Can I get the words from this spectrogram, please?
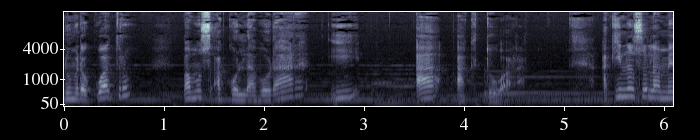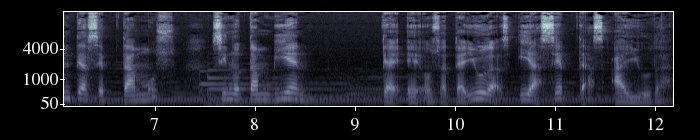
Número cuatro, vamos a colaborar y a actuar. Aquí no solamente aceptamos, sino también, te, eh, o sea, te ayudas y aceptas ayuda.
